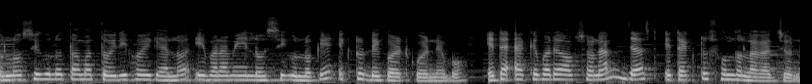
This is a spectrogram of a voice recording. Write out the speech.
তো লস্যিগুলো তো আমার তৈরি হয়ে গেল। এবার আমি এই লস্যিগুলোকে একটু ডেকোরেট করে নেব। এটা একেবারে অপশনাল জাস্ট এটা একটু সুন্দর লাগার জন্য।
